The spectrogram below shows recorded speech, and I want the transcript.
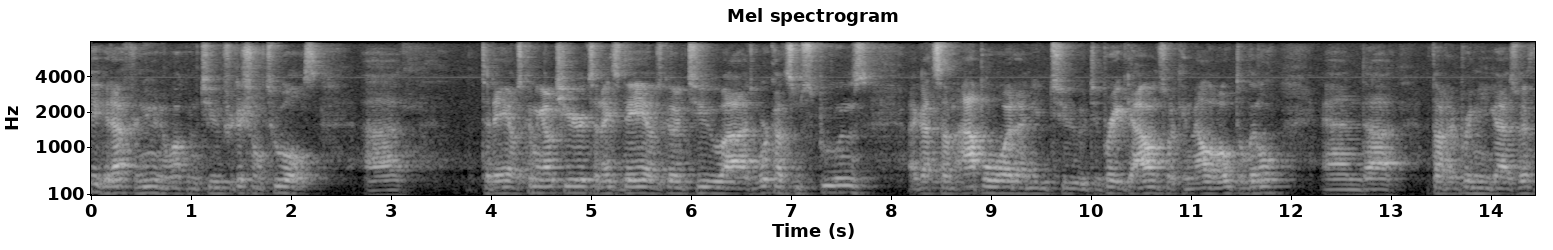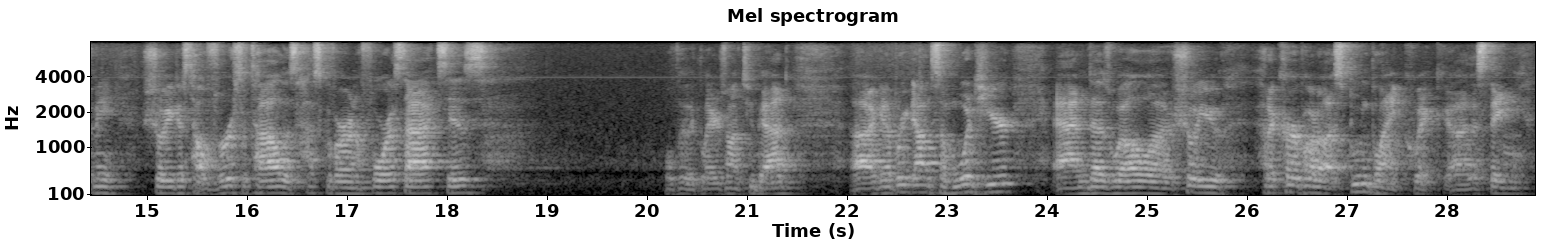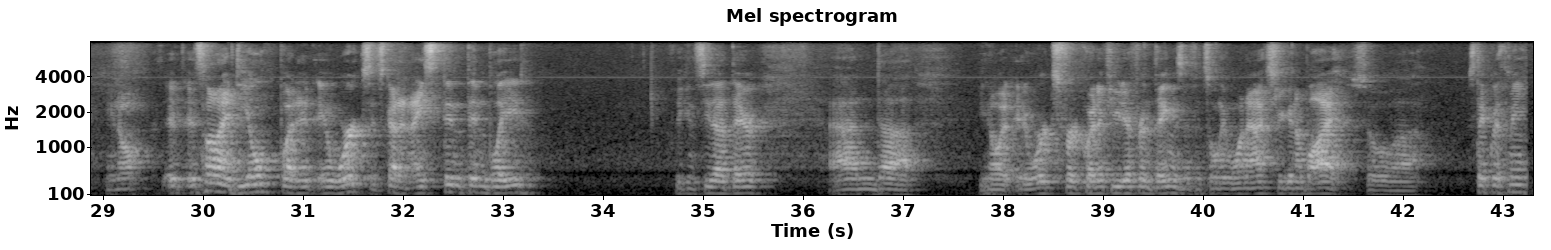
Okay, good afternoon and welcome to Traditional Tools. Uh, today I was coming out here, it's a nice day, I was going to, uh, to work on some spoons. I got some apple wood I need to, to break down so I can mellow out a little and uh, I thought I'd bring you guys with me, show you just how versatile this Husqvarna Forest Axe is. Hopefully the glare's not too bad. I'm going to break down some wood here and as well uh, show you how to carve out a spoon blank quick. Uh, this thing, you know, it, it's not ideal, but it, it works. It's got a nice thin, thin blade. You can see that there. And, uh, you know, it, it works for quite a few different things if it's only one axe you're going to buy. So uh, stick with me.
